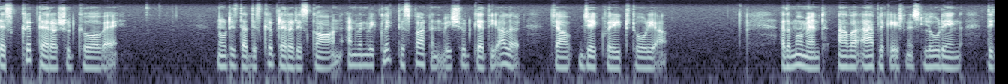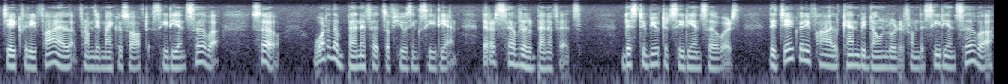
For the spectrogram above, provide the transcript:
the script error should go away. Notice that the script error is gone and when we click this button we should get the alert jQuery tutorial. At the moment our application is loading the jQuery file from the Microsoft CDN server. So what are the benefits of using CDN there are several benefits. Distributed CDN servers. The jQuery file can be downloaded from the CDN server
